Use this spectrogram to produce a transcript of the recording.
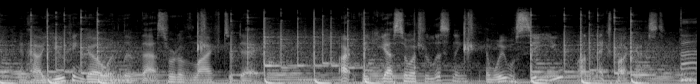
and how you can go and live that sort of life today. All right. Thank you guys so much for listening, and we will see you on the next podcast. Bye.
